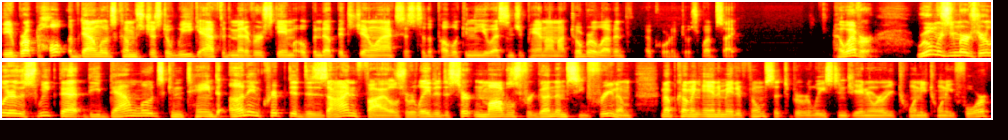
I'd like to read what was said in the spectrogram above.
The abrupt halt of downloads comes just a week after the Metaverse game opened up its general access to the public in the US and Japan on October 11th, according to its website. However, rumors emerged earlier this week that the downloads contained unencrypted design files related to certain models for Gundam Seed Freedom, an upcoming animated film set to be released in January 2024,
